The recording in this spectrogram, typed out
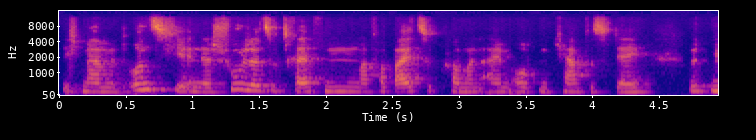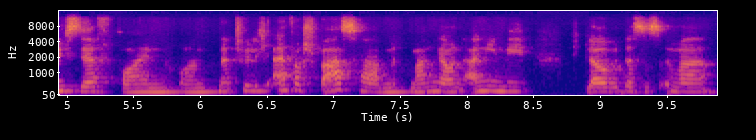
sich mal mit uns hier in der Schule zu treffen, mal vorbeizukommen an einem Open Campus Day. Würde mich sehr freuen und natürlich einfach Spaß haben mit Manga und Anime. Ich glaube, das ist immer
